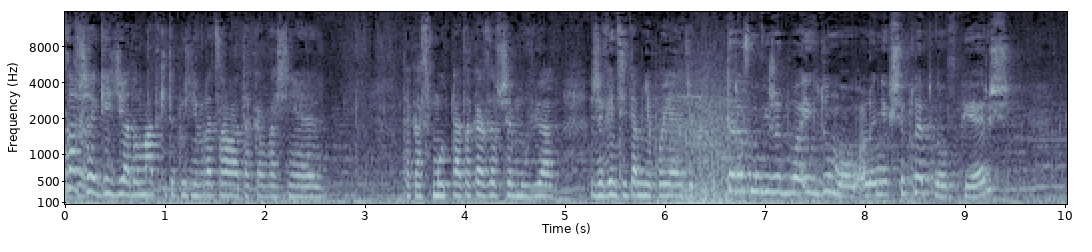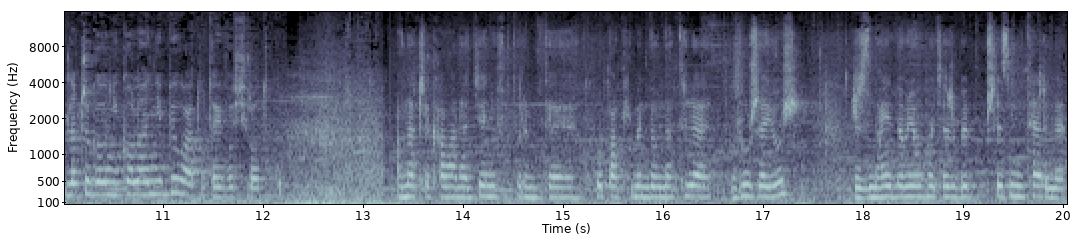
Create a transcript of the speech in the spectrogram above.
Zawsze jak jeździła do matki, to później wracała taka właśnie, taka smutna, taka zawsze mówiła, że więcej tam nie pojedzie. Teraz mówi, że była ich dumą, ale niech się klepną w pierś. Dlaczego Nikola nie była tutaj w ośrodku? Ona czekała na dzień, w którym te chłopaki będą na tyle duże już, że znajdą ją chociażby przez internet.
